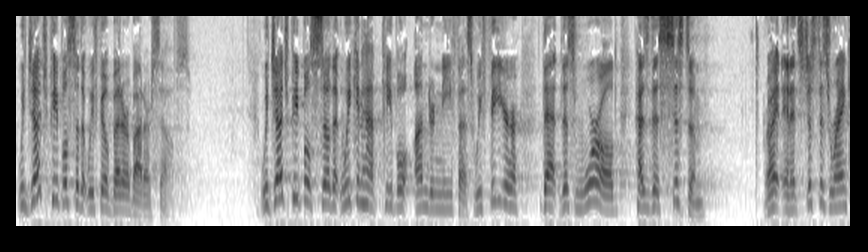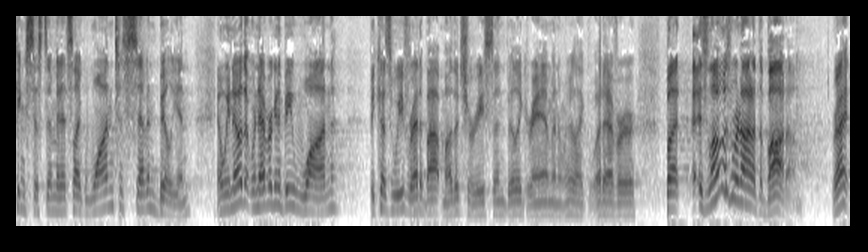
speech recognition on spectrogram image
We judge people so that we feel better about ourselves. We judge people so that we can have people underneath us. We figure that this world has this system, right? And it's just this ranking system, and it's like one to seven billion. And we know that we're never going to be one because we've read about Mother Teresa and Billy Graham, and we're like, whatever. But as long as we're not at the bottom, right?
